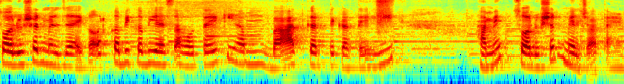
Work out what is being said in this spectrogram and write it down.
सॉल्यूशन मिल जाएगा और कभी कभी ऐसा होता है कि हम बात करते करते ही हमें सॉल्यूशन मिल जाता है।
